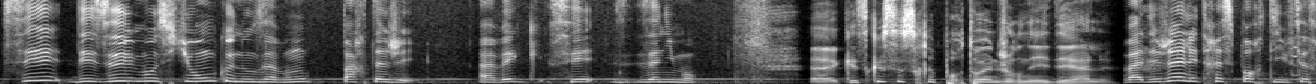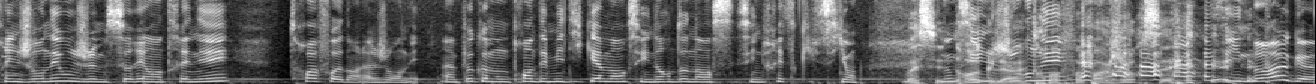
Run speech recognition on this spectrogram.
C'est des émotions que nous avons partagées avec ces animaux. Euh, Qu'est-ce que ce serait pour toi une journée idéale? Bah déjà, elle est très sportive. Ce serait une journée où je me serais entraînée trois fois dans la journée. Un peu comme on prend des médicaments, c'est une ordonnance, c'est une prescription. bah, C'est une Donc, drogue, c'est une là. journée- Trois fois par jour, c'est. une drogue.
